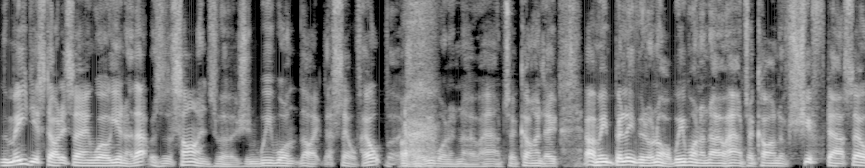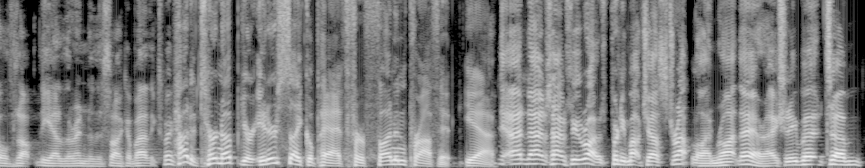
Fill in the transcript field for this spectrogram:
the media started saying, well, you know, that was the science version. We want like the self help version. we want to know how to kind of, I mean, believe it or not, we want to know how to kind of shift ourselves up the other end of the psychopathic spectrum. How to turn up your inner psychopath for fun and profit. Yeah. Yeah, that's absolutely right. It's pretty much our strapline right there, actually. But um,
